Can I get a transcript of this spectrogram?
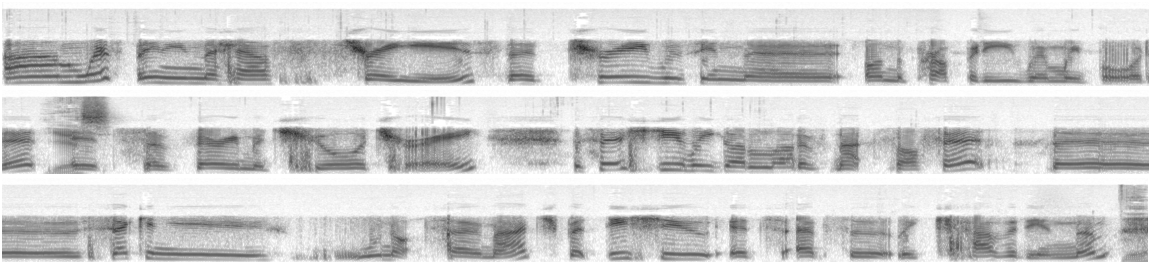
Um, we've been in the house three years. The tree was in the on the property when we bought it. Yes. It's a very mature tree. The first year we got a lot of nuts off it. The second year, well, not so much. But this year, it's absolutely covered in them. Yeah.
